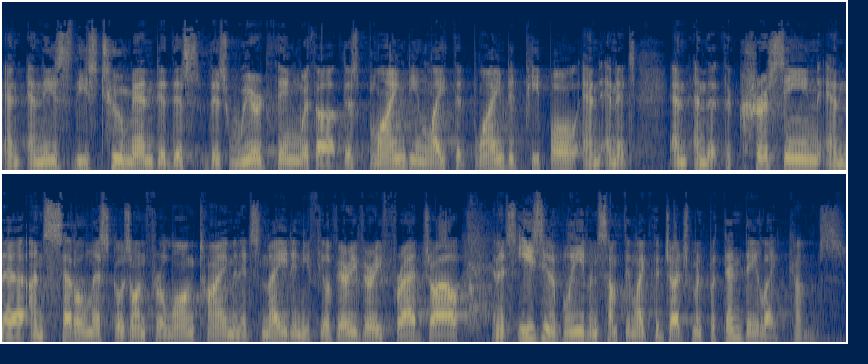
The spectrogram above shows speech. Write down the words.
And, and these, these two men did this, this weird thing with a, uh, this blinding light that blinded people and, and it's, and, and the, the cursing and the unsettledness goes on for a long time and it's night and you feel very, very fragile and it's easy to believe in something like the judgment, but then daylight comes.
